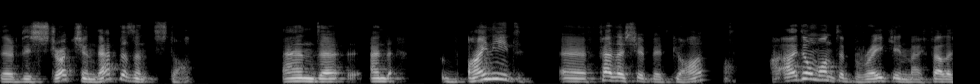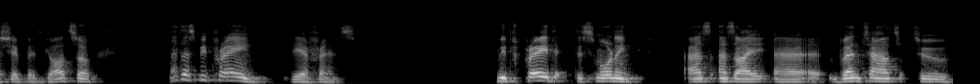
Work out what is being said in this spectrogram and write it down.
their destruction. That doesn't stop. And uh, and I need uh, fellowship with God. I don't want to break in my fellowship with God. So let us be praying, dear friends. We prayed this morning as as I uh, went out to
